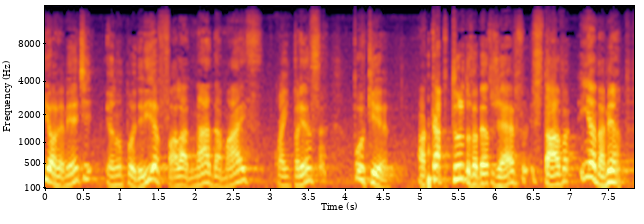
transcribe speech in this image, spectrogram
E, obviamente, eu não poderia falar nada mais com a imprensa, porque a captura do Roberto Jefferson estava em andamento.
